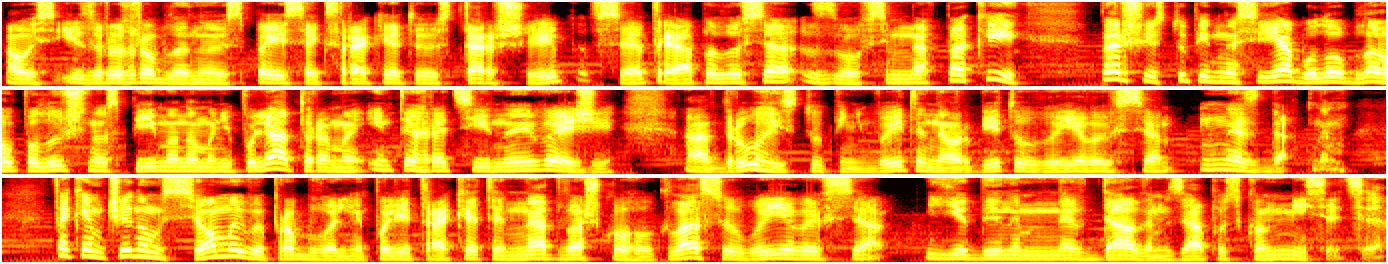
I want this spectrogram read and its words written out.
А ось із розробленою SpaceX ракетою Starship все трапилося зовсім навпаки. Перший ступінь носія було благополучно спіймано маніпуляторами інтеграційної вежі, а другий ступінь вийти на орбіту виявився нездатним. Таким чином, сьомий випробувальний політ ракети надважкого класу виявився єдиним невдалим запуском місяця.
